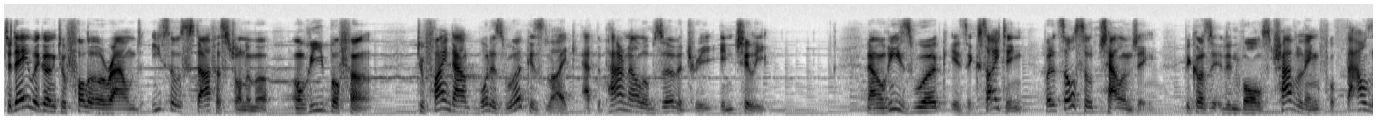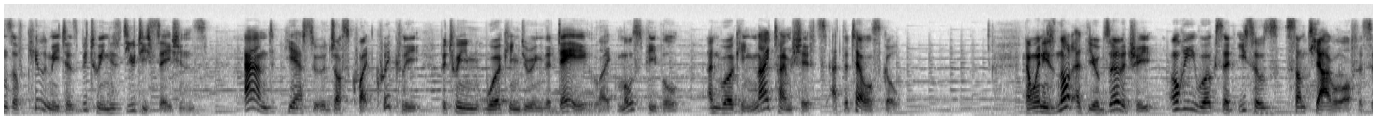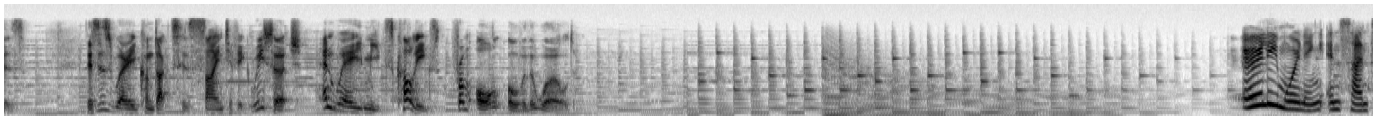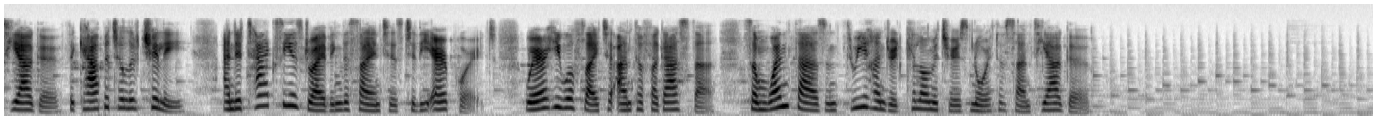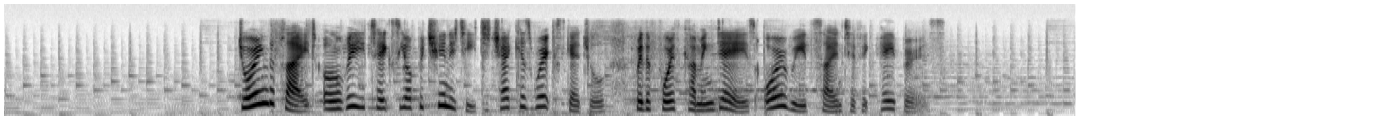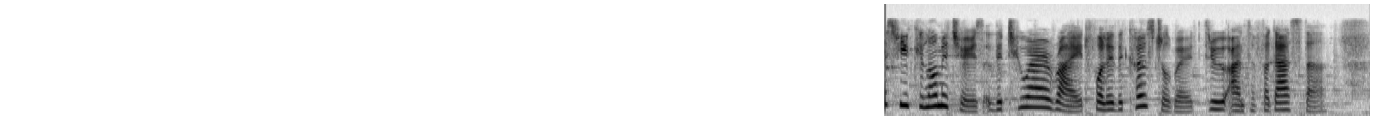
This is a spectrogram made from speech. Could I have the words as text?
Today we're going to follow around ESO staff astronomer Henri Boffin to find out what his work is like at the Paranal Observatory in Chile. Now Henri's work is exciting, but it's also challenging because it involves traveling for thousands of kilometers between his duty stations. And he has to adjust quite quickly between working during the day, like most people, and working nighttime shifts at the telescope. Now when he's not at the observatory, Henri works at ESO's Santiago offices. This is where he conducts his scientific research and where he meets colleagues from all over the world. Morning in Santiago, the capital of Chile, and a taxi is driving the scientist to the airport, where he will fly to Antofagasta, some 1,300 kilometers north of Santiago. During the flight, Henri takes the opportunity to check his work schedule for the forthcoming days or read scientific papers. Few kilometers of the two-hour ride follow the coastal road through Antofagasta,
